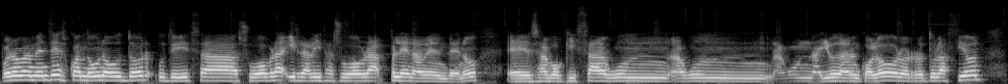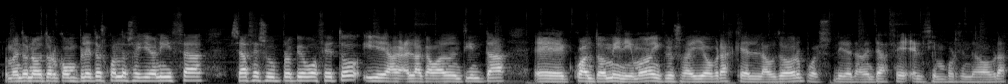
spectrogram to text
Pues normalmente es cuando un autor utiliza su obra y realiza su obra plenamente, ¿no? Eh, salvo quizá algún, algún, alguna ayuda en color o rotulación, normalmente un autor completo es cuando se guioniza, se hace su propio boceto y el acabado en tinta eh, cuanto mínimo, incluso hay obras que el autor pues directamente hace el 100% de la obra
